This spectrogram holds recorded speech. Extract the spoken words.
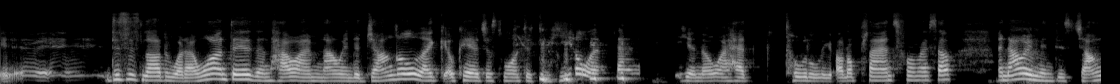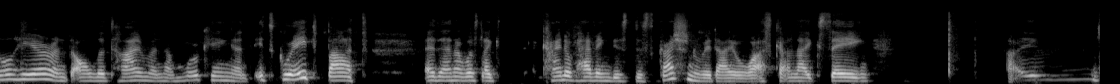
uh, this is not what i wanted and how i'm now in the jungle like okay i just wanted to heal and, and you know i had totally other plans for myself. And now i'm in this jungle here and all the time and i'm working and it's great but and then i was like kind of having this discussion with ayahuasca like saying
